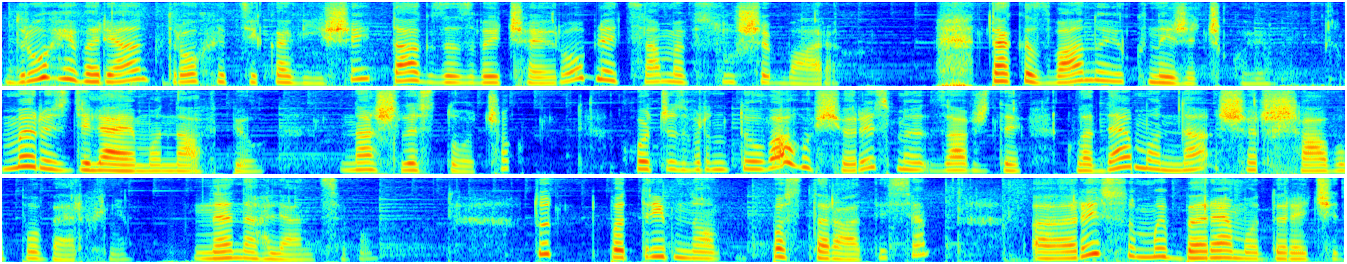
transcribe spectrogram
Другий варіант трохи цікавіший, так зазвичай роблять саме в суші-барах, так званою книжечкою. Ми розділяємо навпіл наш листочок. Хочу звернути увагу, що рис ми завжди кладемо на шершаву поверхню, не на глянцеву. Потрібно постаратися. Е, Рису ми беремо, до речі,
